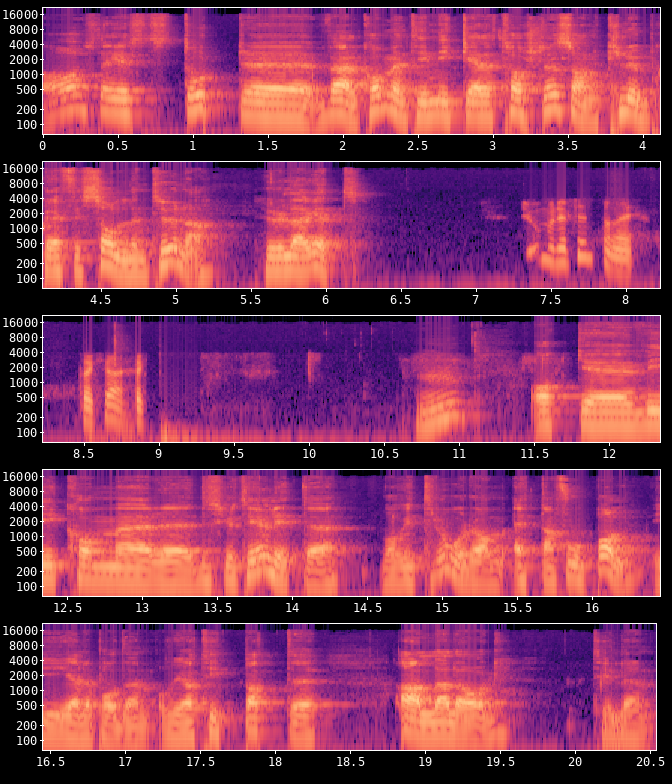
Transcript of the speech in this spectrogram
Ja, säger stort eh, välkommen till Mikael Torstensson, klubbchef i Sollentuna. Hur är läget? Jo, men det är fint med mig. Tackar. Mm. Och eh, vi kommer eh, diskutera lite vad vi tror om ettan fotboll i Gällepodden. Och vi har tippat eh, alla lag till en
